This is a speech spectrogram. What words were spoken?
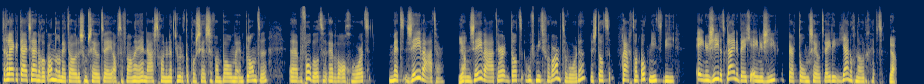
tegelijkertijd zijn er ook andere methodes om CO2 af te vangen, hè, naast gewoon de natuurlijke processen van bomen en planten. Uh, bijvoorbeeld, hebben we al gehoord, met zeewater. Ja. En zeewater, dat hoeft niet verwarmd te worden. Dus dat vraagt dan ook niet die energie, dat kleine beetje energie per ton CO2 die jij nog nodig hebt. Ja,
